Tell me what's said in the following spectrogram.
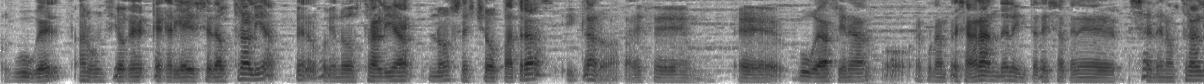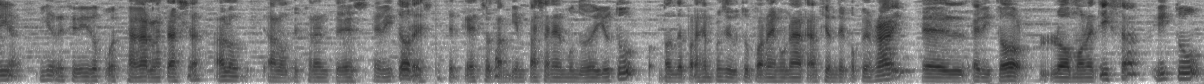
Google anunció que, quería irse de Australia, pero el gobierno de Australia no se echó para atrás y claro, aparece eh, Google al final es una empresa grande, le interesa tener sede en Australia y ha decidido pues pagar la tasa a los, diferentes editores. Es decir, que esto también pasa en el mundo de YouTube, donde por ejemplo si tú pones una canción de copyright, el editor lo monetiza y tú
